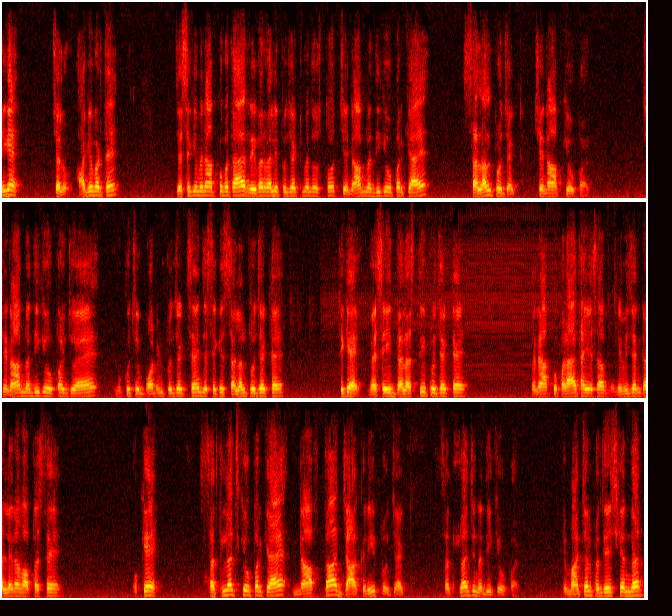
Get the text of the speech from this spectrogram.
ठीक है, चलो, आगे बढ़ते हैं। जैसे कि मैंने आपको बताया रिवर वैली प्रोजेक्ट में दोस्तों चेनाब नदी के ऊपर क्या है? सलल प्रोजेक्ट चेनाब के ऊपर। चेनाब नदी के ऊपर जो है, वो कुछ इंपॉर्टेंट प्रोजेक्ट्स हैं, जैसे कि सलल प्रोजेक्ट है, ठीक है? वैसे ही दलस्ती प्रोजेक्ट है। मैंने आपको पढ़ाया था ये सब रिविजन कर लेना वापस से। ओके? सतलज के ऊपर क्या है? नाफ्ता जाकरी प्रोजेक्ट सतलज नदी के ऊपर, हिमाचल प्रदेश के अंदर।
